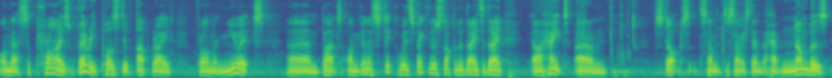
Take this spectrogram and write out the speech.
on that surprise, very positive upgrade from Nuix. Um, but I'm going to stick with speculative stock of the day today. I hate um, stocks some, to some extent that have numbers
